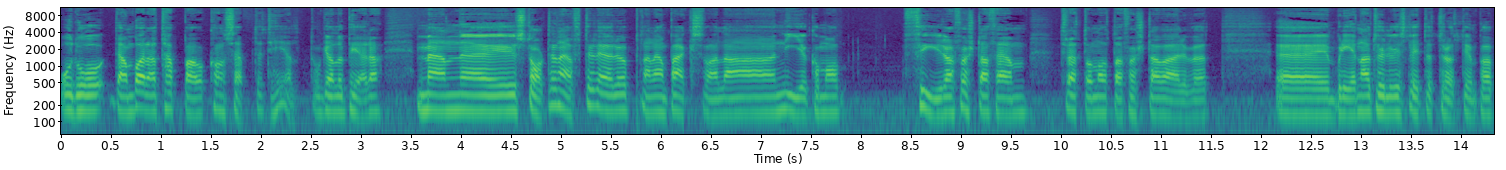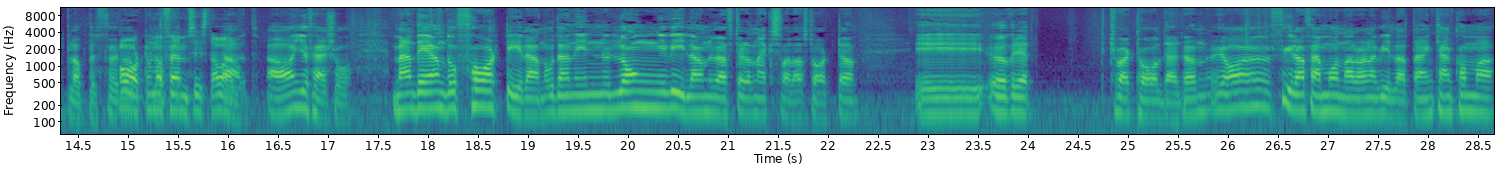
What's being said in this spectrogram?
och då den bara tappade konceptet helt och galoppera. Men eh, starten efter där öppnade den på Axvalla 9,4 första fem, 13,8 första varvet. Eh, blev naturligtvis lite trött in på upploppet. För 18 och 5 sista varvet. Ja, ja, ungefär så. Men det är ändå fart i den och den är en lång vila nu efter den Axvalla-starten. I över ett kvartal där. Den, ja, fyra, fem månader har den vilat. Den kan komma,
